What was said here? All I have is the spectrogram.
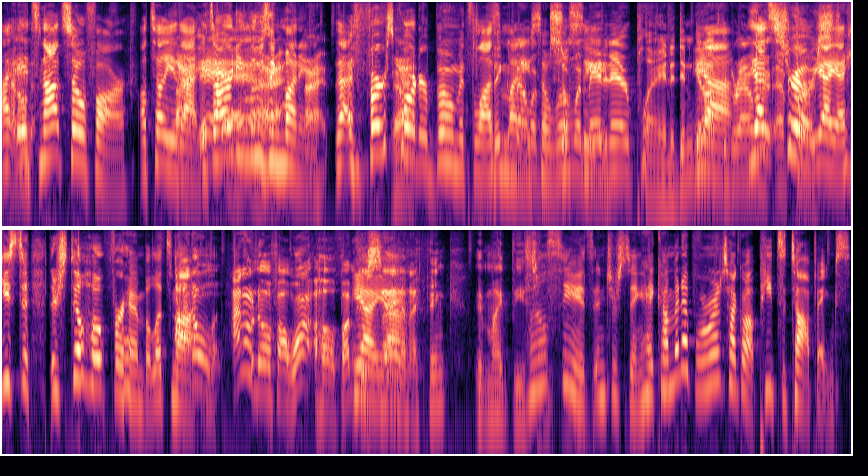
I, it's not so far. I'll tell you that. right, it's yeah, already yeah, losing right, money. right. That first quarter, boom, it's lost Think money. So we'll someone see. made an airplane. It didn't get yeah, off the ground. that's at true. first. Yeah, yeah. He's still there's still hope for him, but let's not. I don't. I don't know if I want hope. I'm just saying. I think it might be We'll something. see. It's interesting. Hey, coming up, we're going to talk about pizza toppings.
